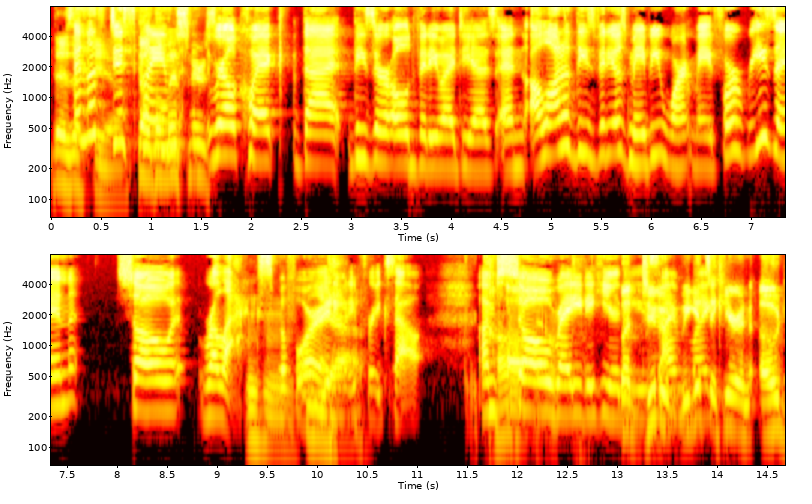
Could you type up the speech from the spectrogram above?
there's a and let's few. disclaim listeners- real quick that these are old video ideas, and a lot of these videos maybe weren't made for a reason. So relax Mhm. before Yeah. anybody freaks out. I'm Calm so down. ready to hear But these. dude, I'm we get to hear an OG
